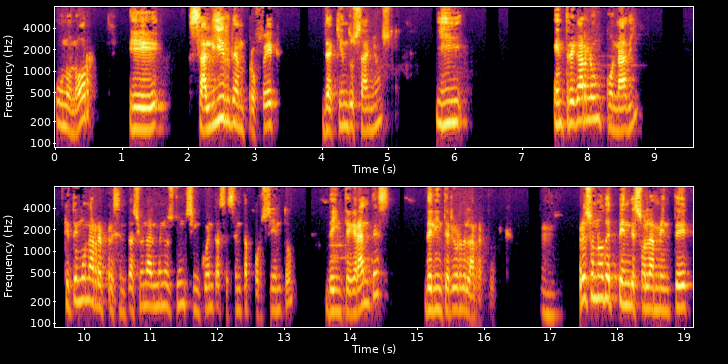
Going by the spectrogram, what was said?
un honor eh, salir de Amprofec de aquí en dos años y entregarle un CONADI que tenga una representación al menos de un 50-60% de integrantes del interior de la República. Mm. Pero eso no depende solamente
